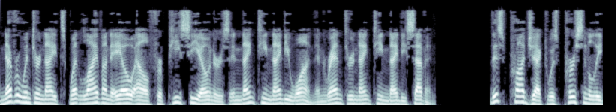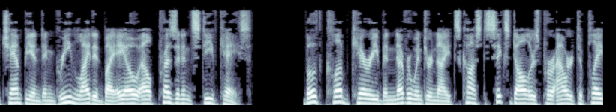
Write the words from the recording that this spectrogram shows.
Neverwinter Nights went live on AOL for PC owners in 1991 and ran through 1997. This project was personally championed and green-lighted by AOL president Steve Case. Both Club Caribe and Neverwinter Nights cost $6 per hour to play.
